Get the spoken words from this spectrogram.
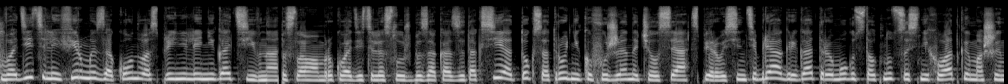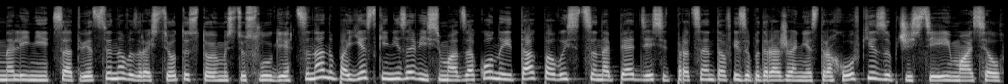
Водители фирмы закон восприняли негативно. По словам руководителя службы заказа такси, отток сотрудников уже начался. С 1 сентября агрегаторы могут столкнуться с нехваткой машин на линии. Соответственно, возрастет и стоимость услуги. Цена на поездки, независимо от закона, и так повысится на 5-10% из-за подорожания страховки, запчастей и масел.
